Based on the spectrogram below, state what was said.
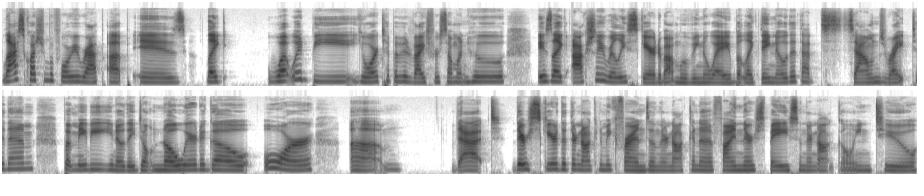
last question before we wrap up is like what would be your tip of advice for someone who is like actually really scared about moving away but like they know that that sounds right to them but maybe you know they don't know where to go or um, that they're scared that they're not going to make friends and they're not going to find their space and they're not going to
